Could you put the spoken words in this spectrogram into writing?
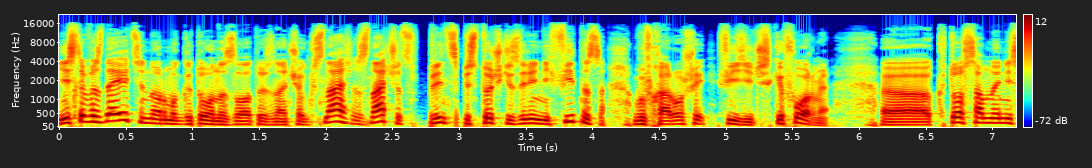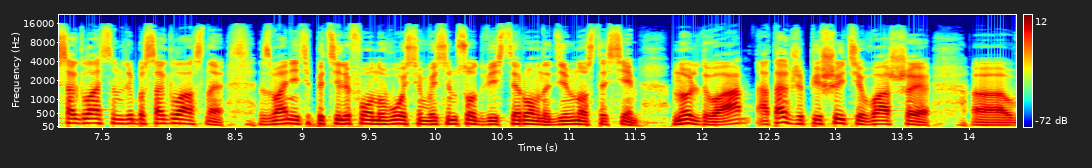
Если вы сдаете норму ГТО на золотой значок, значит, в принципе, с точки зрения фитнеса вы в хорошей физической форме. Э, кто со мной не согласен, либо согласны, звоните по телефону 8 800 200 ровно 9702, а также пишите ваши э,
